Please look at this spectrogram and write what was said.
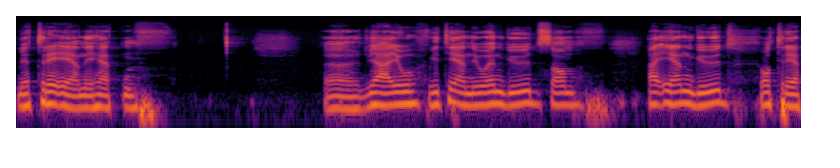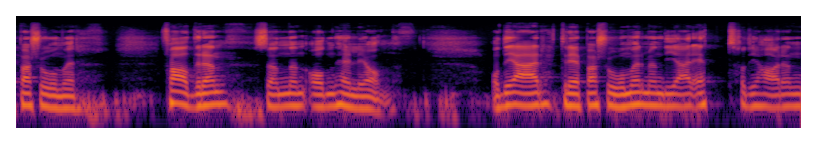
med treenigheten. Eh, vi, jo, vi tjener jo en Gud som er én Gud og tre personer. Faderen, Sønnen og Den hellige ånd. Og De er tre personer, men de er ett, og de en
